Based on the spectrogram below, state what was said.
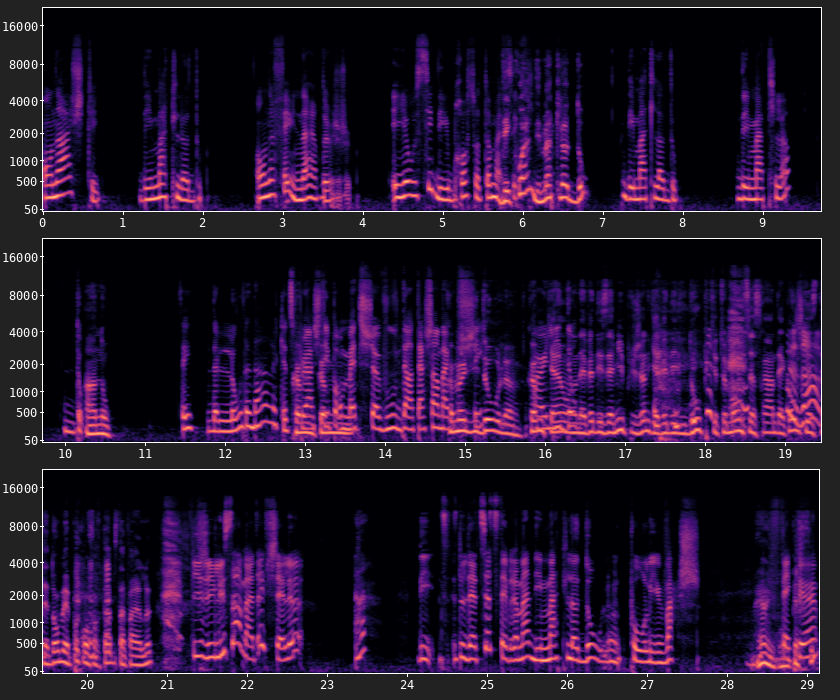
On a acheté des matelas d'eau. On a fait une aire de jeu. Et il y a aussi des brosses automatiques. Des quoi? Des matelas d'eau? Des matelas d'eau. Des matelas d'eau. en eau. Tu sais, de l'eau dedans, là, que tu Comme- peux acheter comme- pour mettre chez vous dans ta chambre à Comme un coucher. lido, là. Comme Un quand lido. on avait des amis plus jeunes qui avaient des lidos puis que tout le monde se rendait compte que c'était donc pas confortable, cette affaire-là. Puis j'ai lu ça un matin, puis j'étais là. Hein? Des, le titre, c'était vraiment des matelas d'eau là, pour les vaches. Ben, ils vont Fait que,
